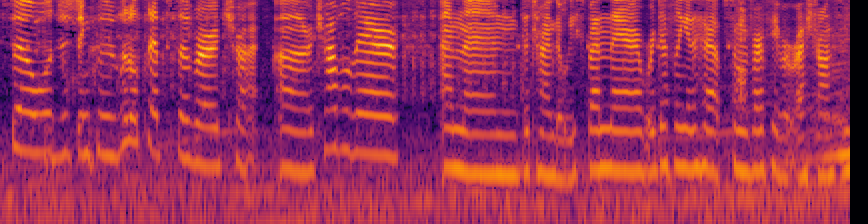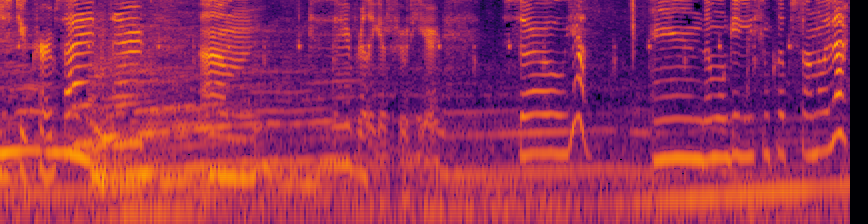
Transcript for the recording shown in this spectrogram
so we'll just include little clips of our, tra our travel there and then the time that we spend there. We're definitely gonna hit up some of our favorite restaurants and just do curbside there um, because they have really good food here. So yeah, and then we'll give you some clips on the way back.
